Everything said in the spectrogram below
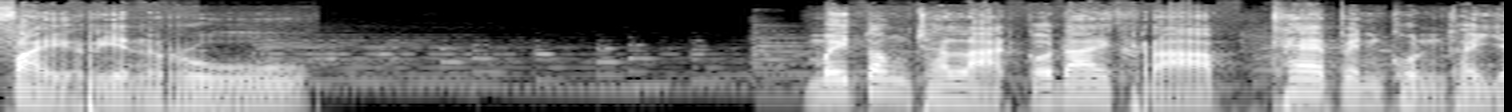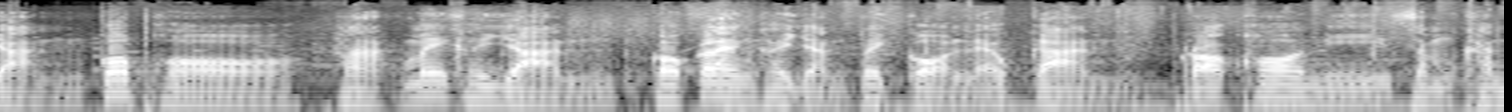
ใฝ่เรียนรู้ ไม่ต้องฉลาดก็ได้ครับ แค่เป็นคนขยันก็พอ หากไม่ขยันก็แกล้งขยันไปก่อนแล้วกัน เพราะข้อนี้สำคัญ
